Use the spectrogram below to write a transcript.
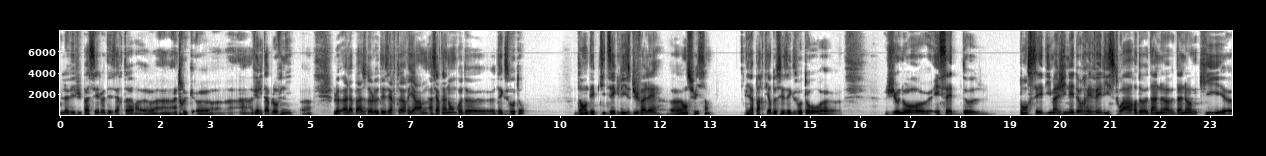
Vous l'avez vu passer le déserteur, euh, un, truc, euh, un, véritable ovni. Euh. Le, à la base de le déserteur, il y a un, certain nombre de d'ex-voto dans des petites églises du Valais en Suisse. Et à partir de ces ex-voto, Giono essaie de penser, d'imaginer, de rêver l'histoire d'un homme qui euh,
